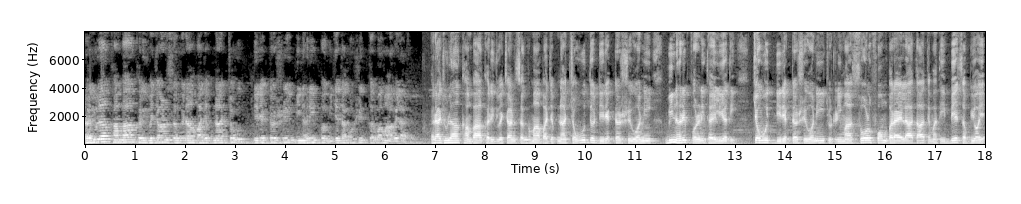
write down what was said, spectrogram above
રાજુલા ખાંભા ખરીદ વેચાણ સંઘના ભાજપના ચૌદ ડિરેક્ટર શ્રી બિનહરીફ વિજેતા ઘોષિત કરવામાં આવેલા છે. રાજુલા ખાંભા ખરીદ વેચાણ સંઘમાં ભાજપના ચૌદ ડિરેક્ટરશ્રીઓની બિનહરીફ વરણી થયેલી હતી. ચૌદ ડિરેક્ટરશ્રીઓની ચૂંટણીમાં સોળ ફોર્મ ભરાયેલા હતા. તેમાંથી બે સભ્યોએ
